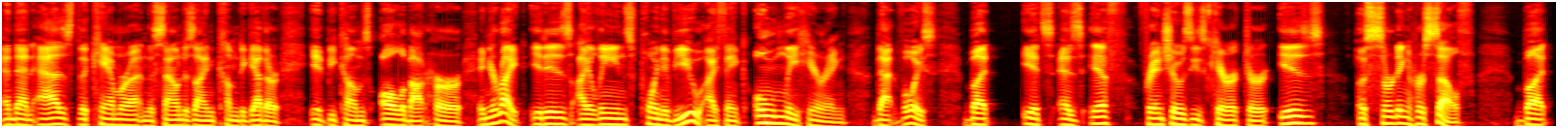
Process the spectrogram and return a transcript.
And then as the camera and the sound design come together, it becomes all about her. And you're right, it is Eileen's point of view, I think, only hearing that voice. But it's as if Franciosi's character is asserting herself, but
